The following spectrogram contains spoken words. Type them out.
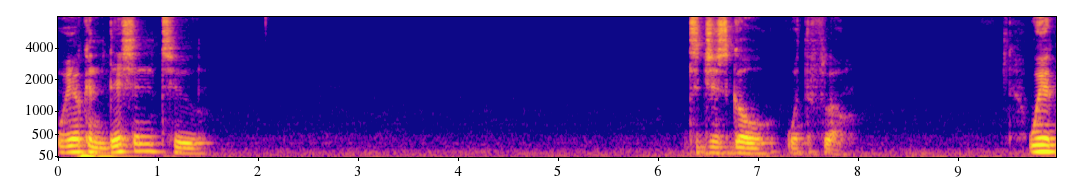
we are conditioned to to just go with the flow. We're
